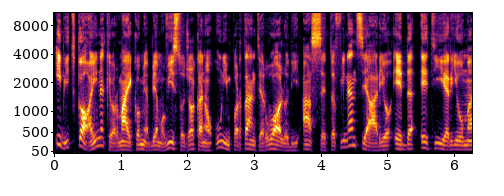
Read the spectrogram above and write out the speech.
I bitcoin, che ormai come abbiamo visto giocano un importante ruolo di asset finanziario, ed Ethereum,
